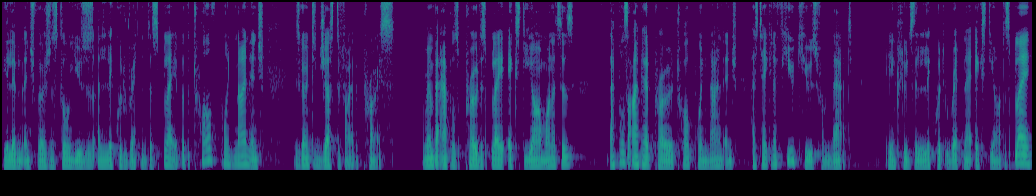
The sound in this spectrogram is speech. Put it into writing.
The 11 inch version still uses a liquid retina display, but the 12.9 inch is going to justify the price. Remember Apple's Pro Display XDR monitors? Apple's iPad Pro 12.9 inch has taken a few cues from that. It includes the Liquid Retina XDR display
